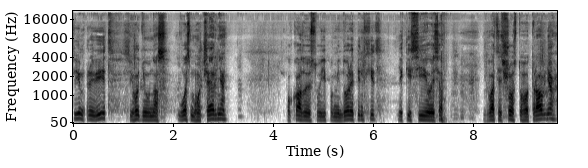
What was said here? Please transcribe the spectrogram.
Всім привіт! Сьогодні у нас 8 червня. Показую свої помідори пінхід, які сіялися 26 травня.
